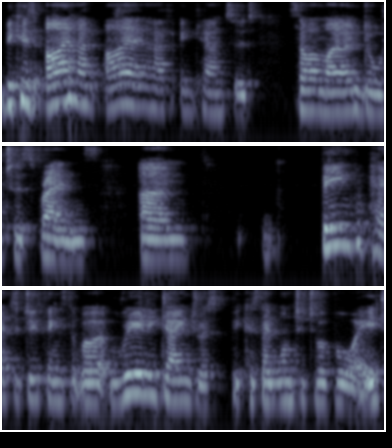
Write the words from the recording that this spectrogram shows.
because I have I have encountered some of my own daughter's friends um, being prepared to do things that were really dangerous because they wanted to avoid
